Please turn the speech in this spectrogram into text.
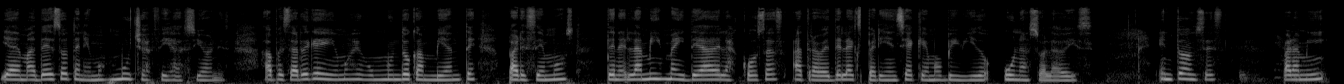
Y además de eso tenemos muchas fijaciones. A pesar de que vivimos en un mundo cambiante, parecemos tener la misma idea de las cosas a través de la experiencia que hemos vivido una sola vez. Entonces, para mí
